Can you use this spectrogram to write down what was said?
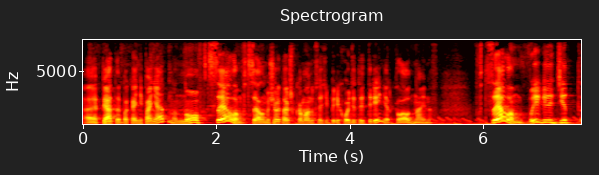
Э, пятое пока непонятно, но в целом, в целом, еще также в команду, кстати, переходит и тренер Cloud9. В целом выглядит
